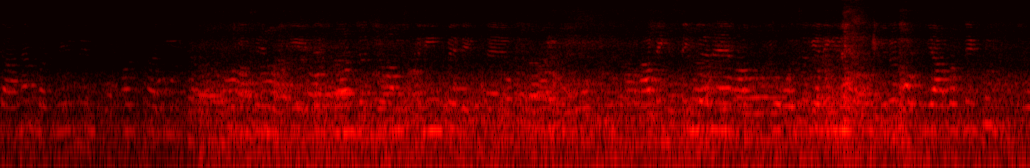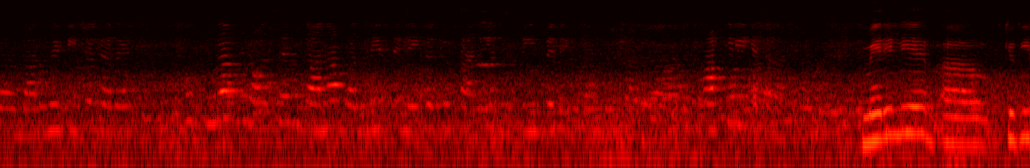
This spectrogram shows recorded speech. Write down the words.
गाना बनने में बहुत सारी चीज़ें होती है नॉट जस्ट जो हम स्क्रीन पे देखते हैं आप एक सिंगर हैं आप ऑल्सो गेटिंग यू नो या आप अपने खुद अ, गानों में फीचर कर रहे हैं वो पूरा प्रोसेस गाना बनने से लेकर जो फाइनल हम स्क्रीन पे देखते हैं आपके लिए कैसा रहा? मेरे लिए अ, क्योंकि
